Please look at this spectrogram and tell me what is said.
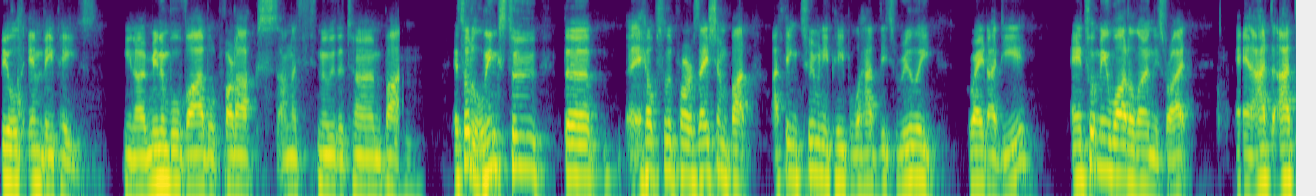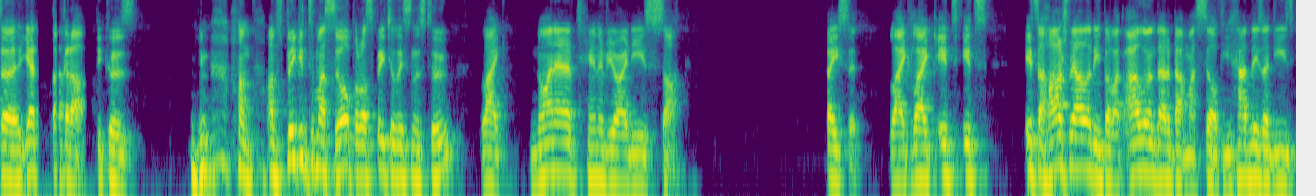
build MVPs. You know, minimal viable products. I'm not familiar with the term, but mm-hmm. it sort of links to the it helps with the prioritization. But I think too many people have this really great idea, and it took me a while to learn this. Right and I had to, I had to, you to suck it up because I'm, I'm speaking to myself, but I'll speak to listeners too. Like nine out of 10 of your ideas suck. Face it. Like, like it's, it's, it's a harsh reality, but like I learned that about myself. You have these ideas,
